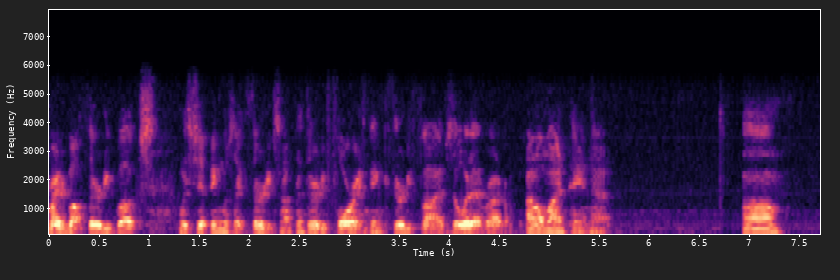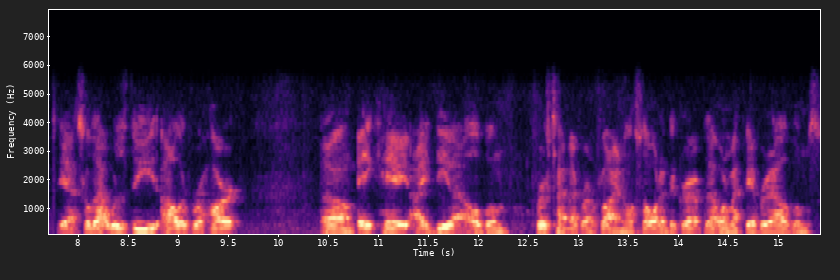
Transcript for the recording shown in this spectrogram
right about 30 bucks. With shipping was like 30 something, 34 I think, 35. So whatever, I don't, I don't mind paying that. Um, yeah, so that was the Oliver Hart, um, aka Eyedea album. First time ever on vinyl, so I wanted to grab that. One of my favorite albums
